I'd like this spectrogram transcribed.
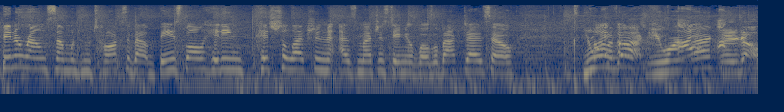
been around someone who talks about baseball hitting pitch selection as much as Daniel Vogelbach does. So you want him back? You want him back? There you go.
